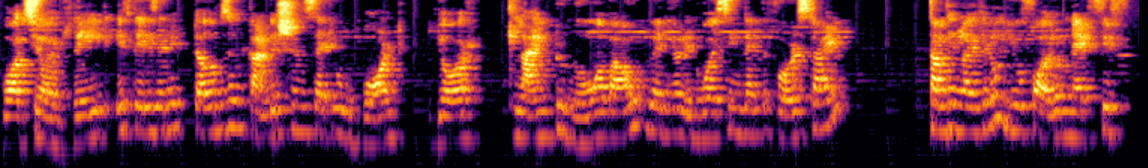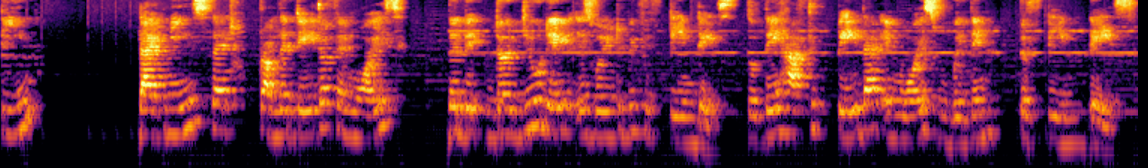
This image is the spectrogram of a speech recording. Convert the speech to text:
what's your rate, if there is any terms and conditions that you want your client to know about when you're invoicing them the first time. Something like, you know, you follow net 15. That means that from the date of invoice, the, the due date is going to be 15 days. So they have to pay that invoice within 15 days.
